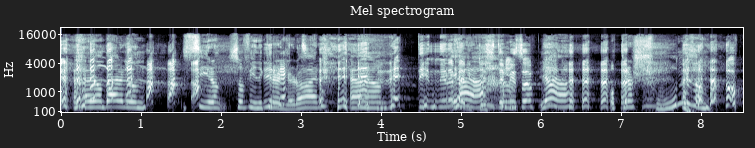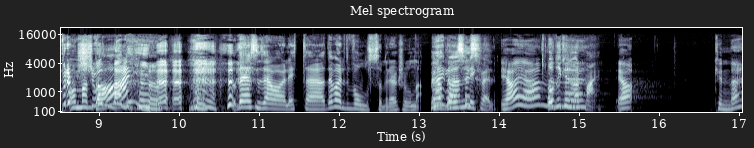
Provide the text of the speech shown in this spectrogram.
Sånn, det er vel sånn Sier han så fine krøller du har. Ja. Rett inn i det Ja, mørkeste, liksom. Ja, ja. Operasjon, liksom. Operasjon, Oh nei! Det syns jeg var litt eh, Det var litt voldsom reaksjon, da. Men jeg er glad i henne likevel. Ja, ja, Og det kunne eh, vært meg. Ja. Kunne det?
